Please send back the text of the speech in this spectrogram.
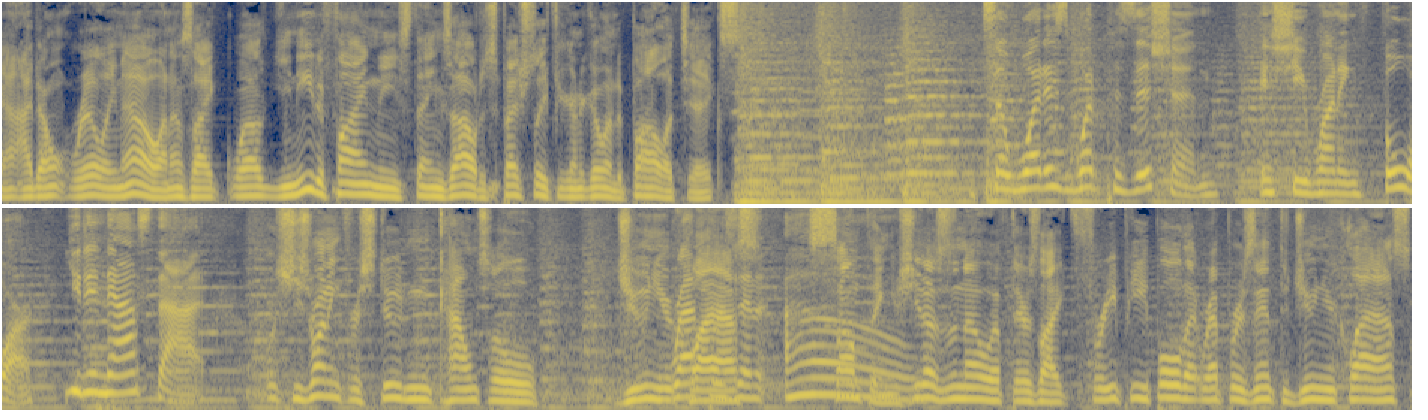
I don't really know. And I was like, well, you need to find these things out, especially if you're going to go into politics. So what is what position is she running for? You didn't ask that. Well, she's running for student council, junior class, oh. something. She oh. doesn't know if there's like three people that represent the junior class,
